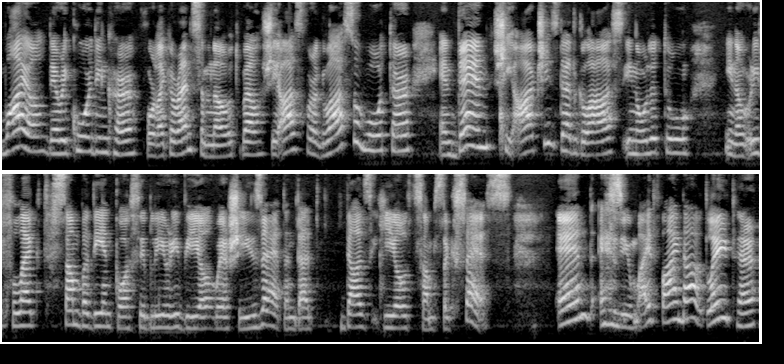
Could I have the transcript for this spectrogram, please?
while they're recording her for like a ransom note, well, she asks for a glass of water and then she arches that glass in order to, you know, reflect somebody and possibly reveal where she is at, and that does yield some success. And as you might find out later,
